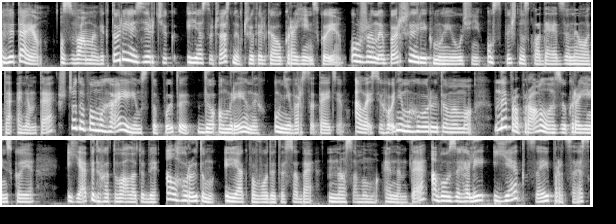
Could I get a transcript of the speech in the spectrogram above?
Вітаю! З вами Вікторія Зірчик, і я сучасна вчителька української. Уже не перший рік мої учні успішно складають ЗНО та НМТ, що допомагає їм вступити до омріяних університетів. Але сьогодні ми говоритимемо не про правила з української. Я підготувала тобі алгоритм, як поводити себе на самому НМТ, або взагалі як цей процес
